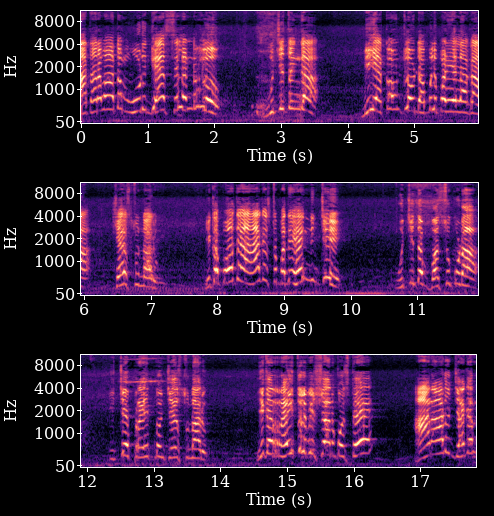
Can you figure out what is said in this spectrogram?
ఆ తర్వాత మూడు గ్యాస్ సిలిండర్లు ఉచితంగా మీ అకౌంట్లో డబ్బులు పడేలాగా చేస్తున్నారు. ఇకపోతే ఆగస్టు పదిహేను నుంచి ఉచిత బస్సు కూడా ఇచ్చే ప్రయత్నం చేస్తున్నారు. ఇక రైతుల విషయానికి వస్తే ఆనాడు జగన్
